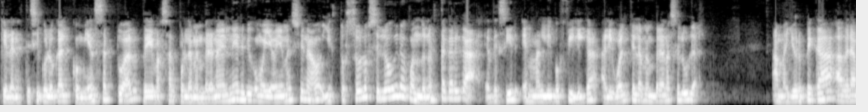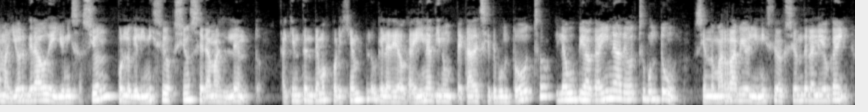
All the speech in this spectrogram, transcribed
que el anestésico local comience a actuar debe pasar por la membrana del nervio, como ya había mencionado, y esto solo se logra cuando no está cargada, es decir, es más lipofílica, al igual que la membrana celular. A mayor pK habrá mayor grado de ionización, por lo que el inicio de acción será más lento. Aquí entendemos, por ejemplo, que la lidocaína tiene un pK de 7.8 y la bupivacaína de 8.1, siendo más rápido el inicio de acción de la lidocaína.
